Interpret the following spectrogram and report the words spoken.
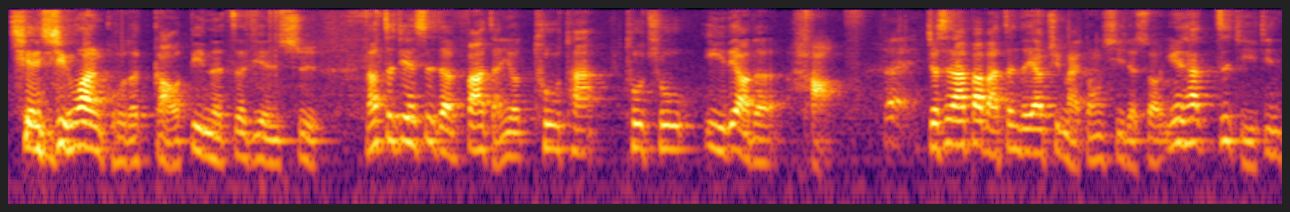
千辛万苦的搞定了这件事。然后这件事的发展又突他突出意料的好，对，就是他爸爸真的要去买东西的时候，因为他自己已经，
